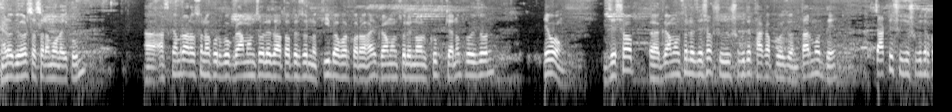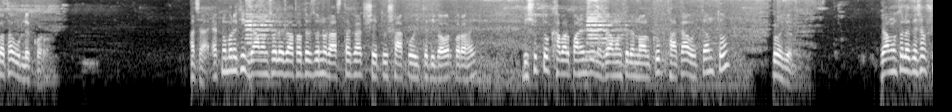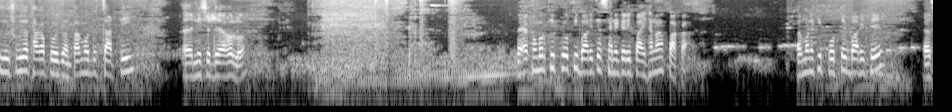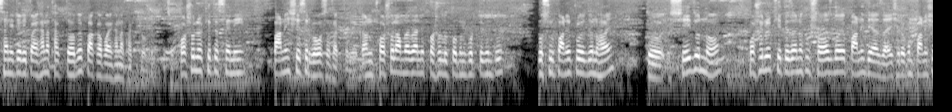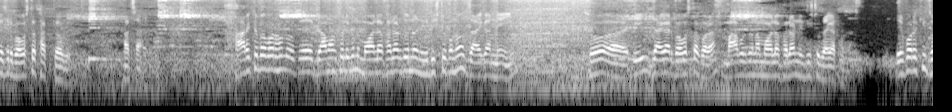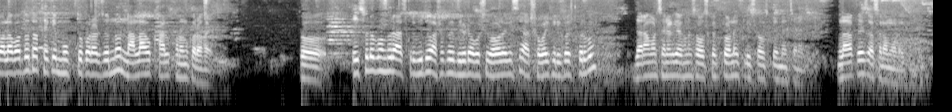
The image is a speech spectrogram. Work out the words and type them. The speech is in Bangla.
হ্যালো ভিউয়ার্স আসসালামু আলাইকুম। আজকে আমরা আলোচনা করব গ্রাম অঞ্চলে যাতায়াতের জন্য কি ব্যবহার করা হয় গ্রাম অঞ্চলে নলকূপ কেন প্রয়োজন এবং যেসব গ্রাম অঞ্চলে যেসব সুযোগ সুবিধা থাকা প্রয়োজন, তার মধ্যে চারটি সুযোগ সুবিধার কথা উল্লেখ করো। আচ্ছা এক নম্বরে কি গ্রাম অঞ্চলে যাতায়াতের জন্য রাস্তাঘাট, সেতু, সাঁকো ইত্যাদি ব্যবহার করা হয়? বিশুদ্ধ খাবার পানির জন্য গ্রাম অঞ্চলে নলকূপ থাকা অত্যন্ত প্রয়োজন। গ্রাম অঞ্চলে যেসব সুযোগ সুবিধা থাকা প্রয়োজন তার মধ্যে চারটি নিচে দেওয়া হলো। এক নম্বর কি প্রতি বাড়িতে স্যানিটারি পায়খানা পাকা? তার মানে কি প্রত্যেক বাড়িতে স্যানিটারি পায়খানা থাকতে হবে পাকা পায়খানা থাকতে হবে। আচ্ছা, ফসলের ক্ষেত্রে শ্রেণি পানি সেচের ব্যবস্থা থাকতে হবে। কারণ ফসল আমরা জানি ফসল উৎপাদন করতে কিন্তু প্রচুর পানির প্রয়োজন হয়। তো সেই জন্য ফসলের ক্ষেত্রে যেন খুব সহজভাবে পানি দেওয়া যায়, সেরকম পানি সেচের ব্যবস্থা থাকতে হবে। আচ্ছা আরেকটা ব্যাপার হলো যে গ্রাম অঞ্চলে কিন্তু ময়লা ফেলার জন্য নির্দিষ্ট কোনো জায়গা নেই। তো এই জায়গার ব্যবস্থা করা, মা আবর্জনা ময়লা ফেলার নির্দিষ্ট জায়গা থাকে। এরপরে কি জলাবদ্ধতা থেকে মুক্ত করার জন্য নালা ও খাল খনন করা হয়। তো, এই ছিল বন্ধুরা আজকের ভিডিও। আশা করি ভিডিওটা অবশ্যই ভালো লেগেছে। আর সবাইকে রিকোয়েস্ট করব যারা আমার চ্যানেলকে এখনও সাবস্ক্রাইব করেন প্লিজ সাবস্ক্রাইব মাই চ্যানেল আল্লাহ হাফেজ আসসালামু আলাইকুম।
